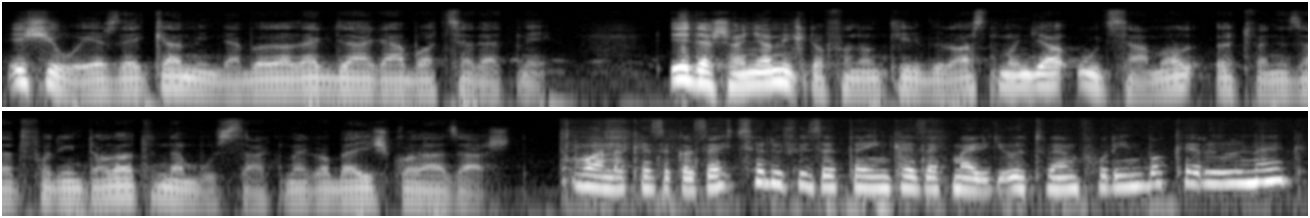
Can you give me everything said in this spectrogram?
és jó érzékkel mindenből a legdrágábbat szeretni. Édesanyja mikrofonon kívül azt mondja, úgy számol 50 ezer forint alatt nem ússzák meg a beiskolázást. Vannak ezek az egyszerű füzeteink, ezek már így 50 forintba kerülnek,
